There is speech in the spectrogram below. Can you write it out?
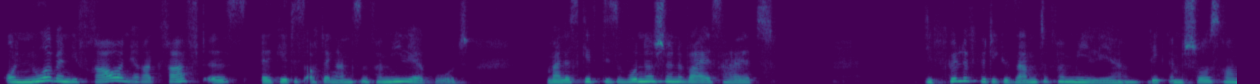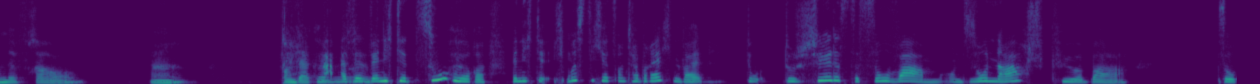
Und nur wenn die Frau in ihrer Kraft ist, äh, geht es auch der ganzen Familie gut weil es gibt diese wunderschöne Weisheit. Die Fülle für die gesamte Familie liegt im Schoßraum der Frau. Ja? Und da können also wenn ich dir zuhöre, wenn ich dir, ich muss dich jetzt unterbrechen, weil du, du schilderst es so warm und so nachspürbar. So,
